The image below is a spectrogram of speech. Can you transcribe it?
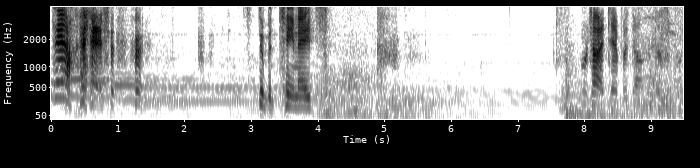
Damn it! Stupid teammates. We're trying a different gun than this one.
